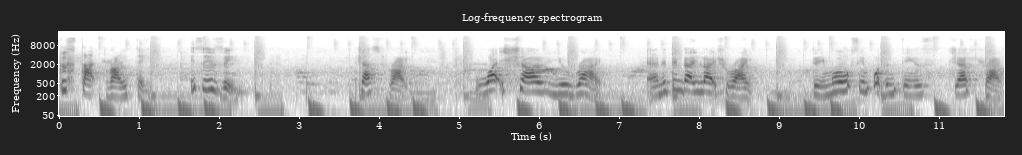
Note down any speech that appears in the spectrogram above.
to start writing? It's easy. Just write. What shall you write? Anything that you like to write. The most important thing is just write.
